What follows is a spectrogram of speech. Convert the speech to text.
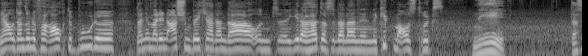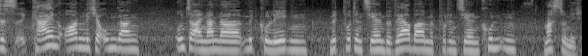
Ja, und dann so eine verrauchte Bude, dann immer den Aschenbecher dann da und äh, jeder hört, dass du dann eine Kippen ausdrückst. Nee, das ist kein ordentlicher Umgang untereinander mit Kollegen, mit potenziellen Bewerbern, mit potenziellen Kunden. Machst du nicht.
